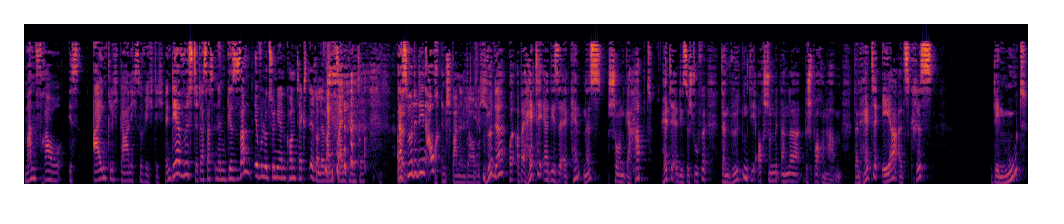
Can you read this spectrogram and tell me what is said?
Mann, Frau ist eigentlich gar nicht so wichtig. Wenn der wüsste, dass das in einem gesamtevolutionären Kontext irrelevant sein könnte, das würde den auch entspannen, glaube ich. Würde, aber hätte er diese Erkenntnis schon gehabt, hätte er diese Stufe, dann würden die auch schon miteinander gesprochen haben. Dann hätte er als Chris den Mut,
